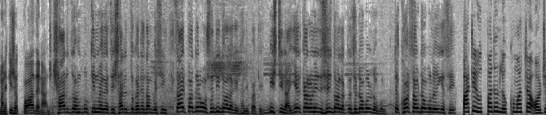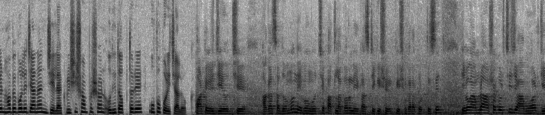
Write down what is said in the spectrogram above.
মানে কৃষক পাওয়া যায় না। সার যখন কিনবে গেছে সারের দোকানে দাম বেশি। চার পদের ওষুধই দেওয়া লাগে খালি পাটে। বৃষ্টি নাই। এর কারণে যে সেচ দেওয়া লাগতেছে ডবল ডবল তো খরচাও ডবল হয়ে গেছে। পাটের উৎপাদন লক্ষ্যমাত্রা অর্জন হবে বলে জানান জেলা কৃষি সম্প্রসারণ অধিদপ্তরের উপপরিচালক। পাটের যে হচ্ছে আগাছা দমন এবং হচ্ছে পাতলাকরণ এই কাজটি কৃষক কৃষকেরা করতেছে। এবং আমরা আশা করছি যে আবহাওয়ার যে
